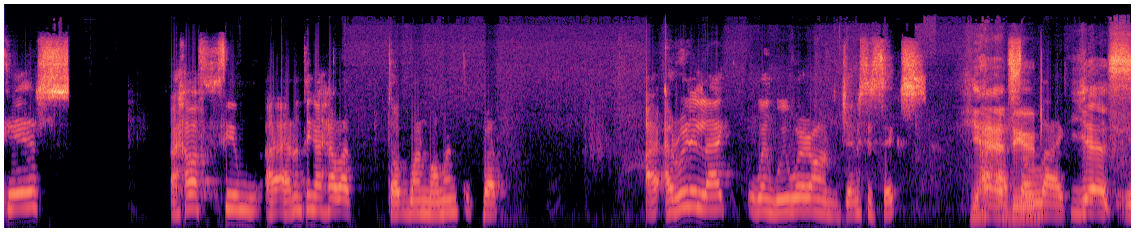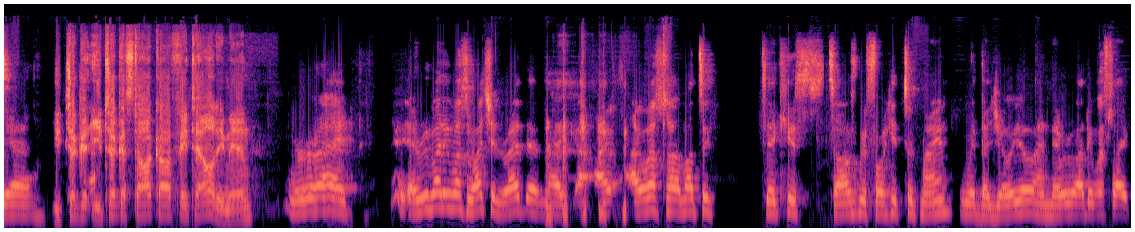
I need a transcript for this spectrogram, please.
guess I have a few. I, I don't think I have a top one moment, but I, I really like when we were on Genesis Six. Yeah, I dude. felt like- yes. Yeah. you took a, you took a stock off fatality, man. Right. Everybody was watching, right? And like I, I, I was about to take his talk before he took mine with the yo-yo, and everybody was like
